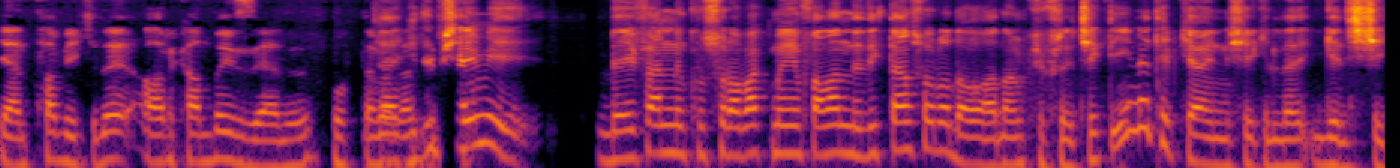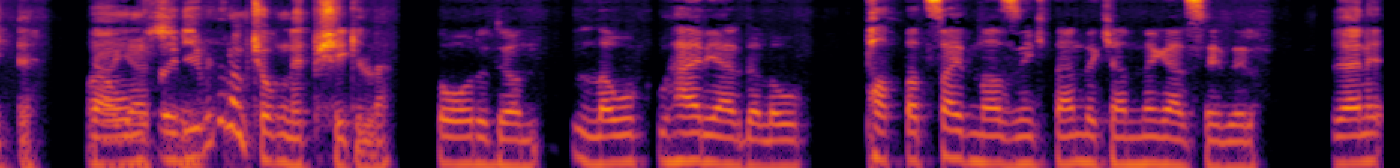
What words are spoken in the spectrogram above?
yani tabii ki de arkandayız yani Ya muhtemelen. gidip şey mi beyefendi kusura bakmayın falan dedikten sonra da o adam küfredecekti. Yine tepki aynı şekilde gelişecekti. Ya Ya onu gerçi. söyleyebilirim çok net bir şekilde. Doğru diyorsun. Lavuk her yerde lavuk. Patlatsaydın ağzını iki tane de kendine gelseydi herif. Yani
